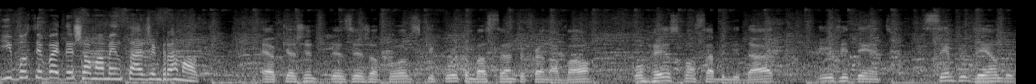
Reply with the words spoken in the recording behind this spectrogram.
e você vai deixar uma mensagem para nós. É o que a gente deseja a todos que curtam bastante o carnaval com responsabilidade evidente, sempre vendo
